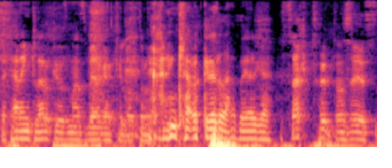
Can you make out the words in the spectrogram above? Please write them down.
Dejar en claro que eres más verga que el otro. Dejar en claro que eres la verga. Exacto, entonces,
